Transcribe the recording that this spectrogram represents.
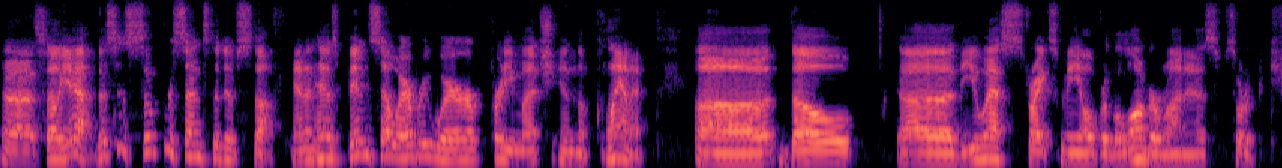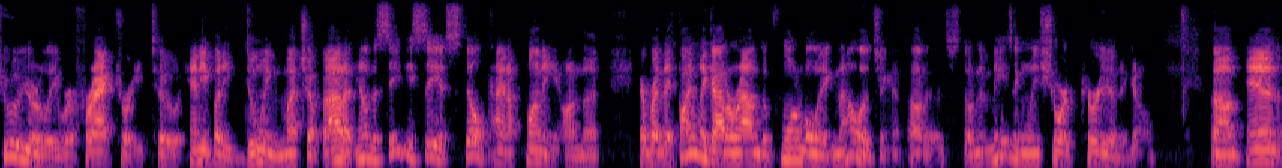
uh, so yeah, this is super sensitive stuff, and it has been so everywhere pretty much in the planet. Uh, though uh, the US strikes me over the longer run as sort of peculiarly refractory to anybody doing much about it. You know, the CDC is still kind of funny on the but they finally got around to formally acknowledging it. Uh, it's an amazingly short period ago. Um, and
